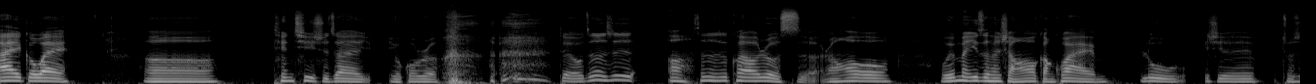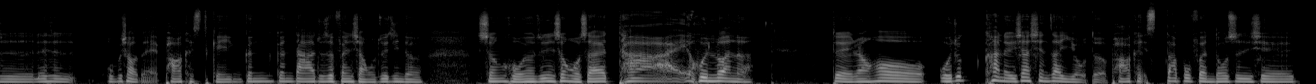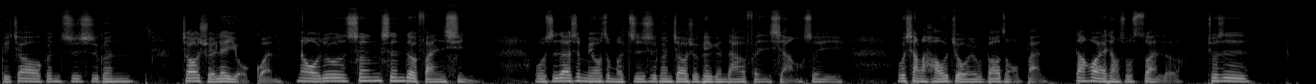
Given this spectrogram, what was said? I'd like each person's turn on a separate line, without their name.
嗨，各位，呃，天气实在有够热，对，我真的是啊，真的是快要热死了。然后我原本一直很想要赶快录一些，就是类似我不晓得哎，Podcast 给跟跟大家就是分享我最近的生活，因为最近生活实在太混乱了。对，然后我就看了一下现在有的 Podcast，大部分都是一些比较跟知识跟教学类有关。那我就深深的反省，我实在是没有什么知识跟教学可以跟大家分享，所以我想了好久，也不知道怎么办。但后来想说算了，就是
